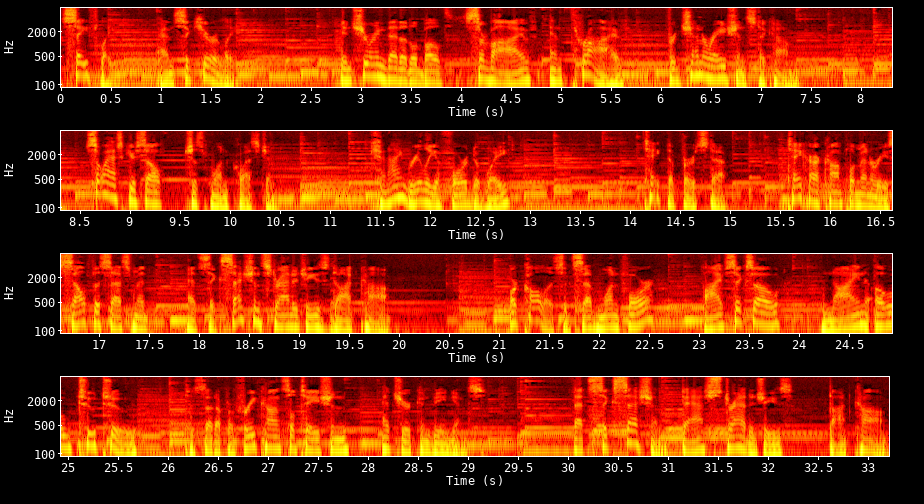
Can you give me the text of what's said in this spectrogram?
safely and securely, ensuring that it'll both survive and thrive for generations to come. So ask yourself just one question. Can I really afford to wait? Take the first step. Take our complimentary self assessment at successionstrategies.com or call us at 714 560 9022 to set up a free consultation at your convenience. That's succession strategies.com.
